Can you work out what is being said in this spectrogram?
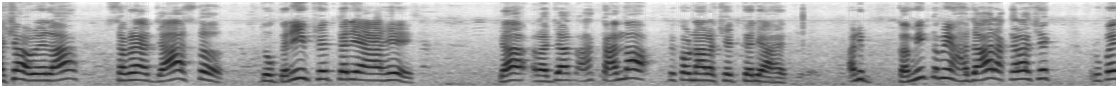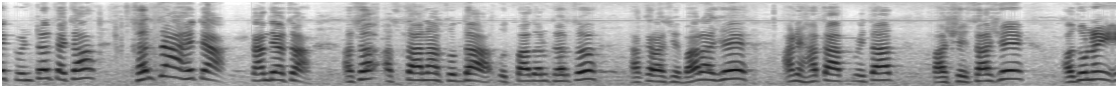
अशा वेळेला सगळ्यात जास्त जो गरीब शेतकरी आहे या राज्यात हा कांदा पिकवणारा शेतकरी आहेत. आणि कमीत कमी हजार अकराशे रुपये क्विंटल त्याचा खर्च आहे त्या कांद्याचा. असं असतानासुद्धा उत्पादन खर्च अकराशे बाराशे आणि हातात मिळतात पाचशे सहाशे. अजूनही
